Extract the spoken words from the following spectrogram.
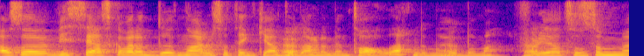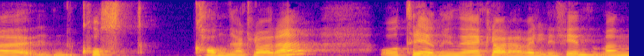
altså Hvis jeg skal være dønn ærlig, så tenker jeg at det er det mentale du må jobbe med. Fordi at sånn som eh, Kost kan jeg klare, og trening det klarer jeg veldig fint. Men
